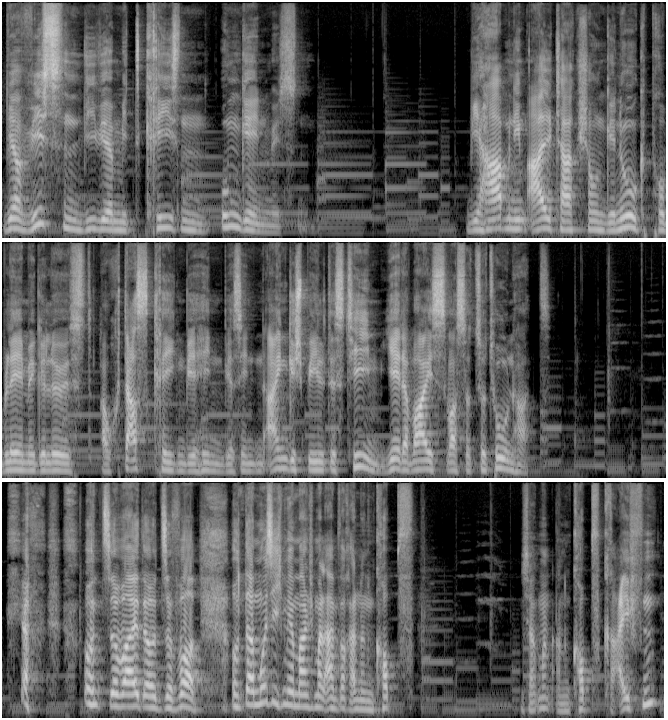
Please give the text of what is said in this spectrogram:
Wir wissen, wie wir mit Krisen umgehen müssen. Wir haben im Alltag schon genug Probleme gelöst. Auch das kriegen wir hin. Wir sind ein eingespieltes Team. Jeder weiß, was er zu tun hat. Und so weiter und so fort. Und da muss ich mir manchmal einfach an den Kopf, wie sagt man, an den Kopf greifen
